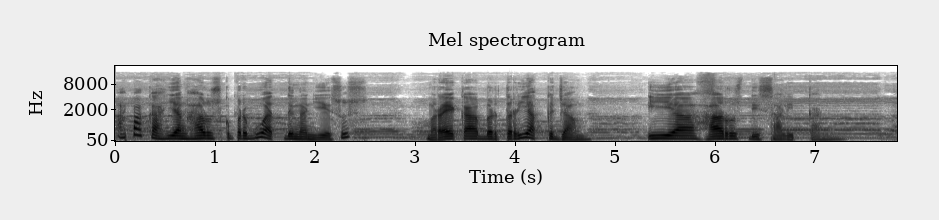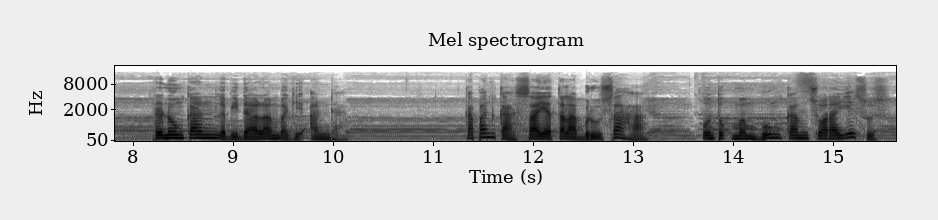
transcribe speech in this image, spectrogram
"Apakah yang harus kuperbuat dengan Yesus?" mereka berteriak kejam, "Ia harus disalibkan." Renungkan lebih dalam bagi Anda. Kapankah saya telah berusaha untuk membungkam suara Yesus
